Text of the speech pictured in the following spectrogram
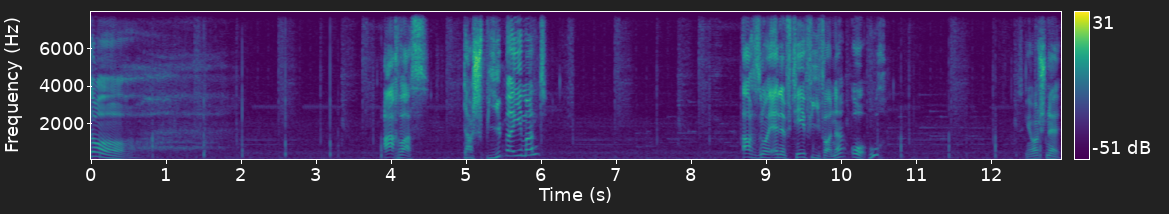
So. Ach was. Da spielt mal jemand? Ach, das ist neue NFT-FIFA, ne? Oh, huch. Das ging aber schnell.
